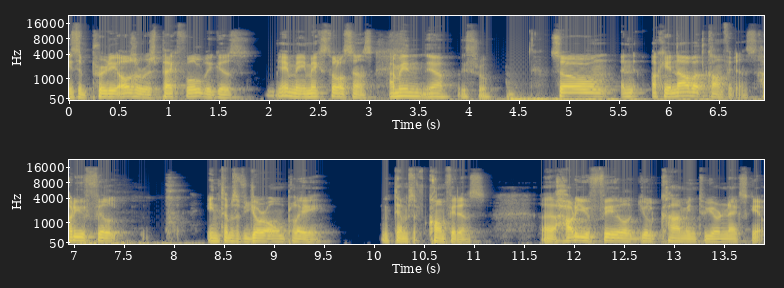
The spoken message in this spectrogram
it's a pretty also respectful because yeah, it makes total sense. I mean, yeah, it's true. So, and okay, now about confidence. How do you feel in terms of your own play, in terms of confidence? Uh, how do you feel you'll come into your next game?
